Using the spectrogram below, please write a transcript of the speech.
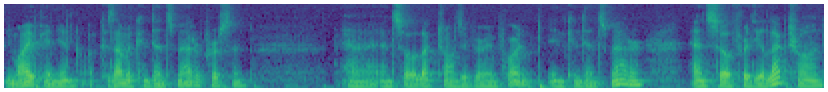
in my opinion, because I'm a condensed matter person, uh, and so electrons are very important in condensed matter. And so for the electron,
